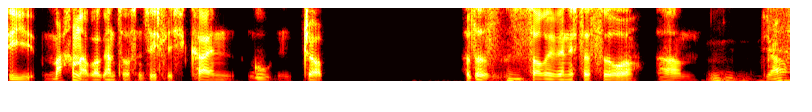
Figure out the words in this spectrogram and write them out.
die machen aber ganz offensichtlich keinen guten Job. Also hm. sorry, wenn ich das so. Ähm ja.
